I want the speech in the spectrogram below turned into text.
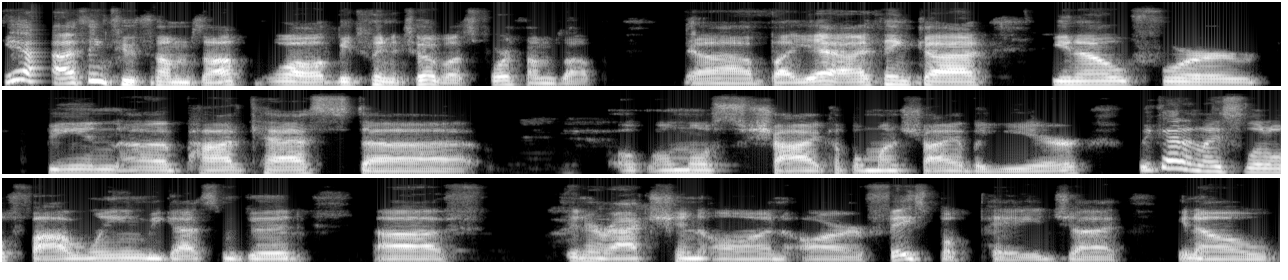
Yeah, I think two thumbs up. Well, between the two of us, four thumbs up. Uh, but yeah, I think uh, you know, for being a podcast uh, almost shy, a couple months shy of a year, we got a nice little following. We got some good uh, interaction on our Facebook page. Uh, you know,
